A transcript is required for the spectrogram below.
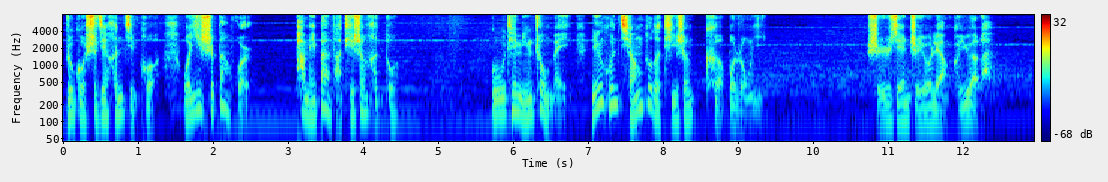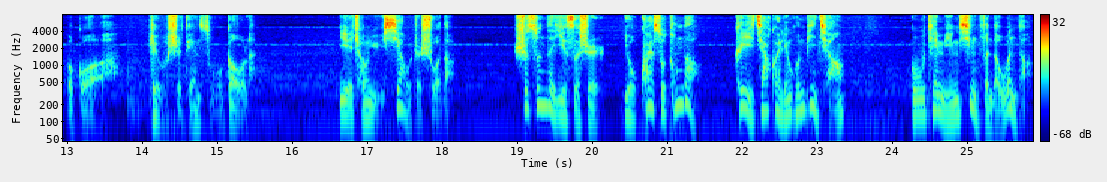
如果时间很紧迫，我一时半会儿怕没办法提升很多。古天明皱眉，灵魂强度的提升可不容易。时间只有两个月了，不过六十天足够了。叶成宇笑着说道：“师尊的意思是有快速通道，可以加快灵魂变强？”古天明兴奋地问道。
